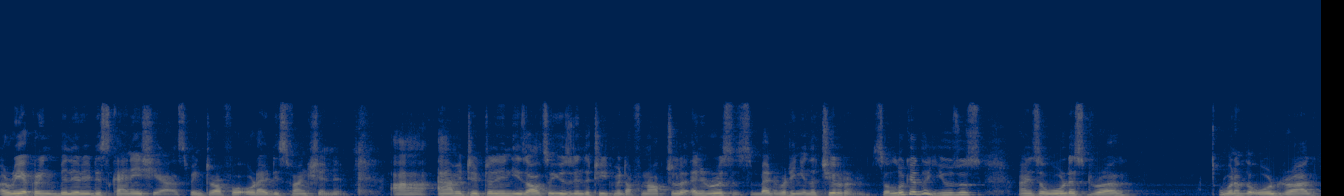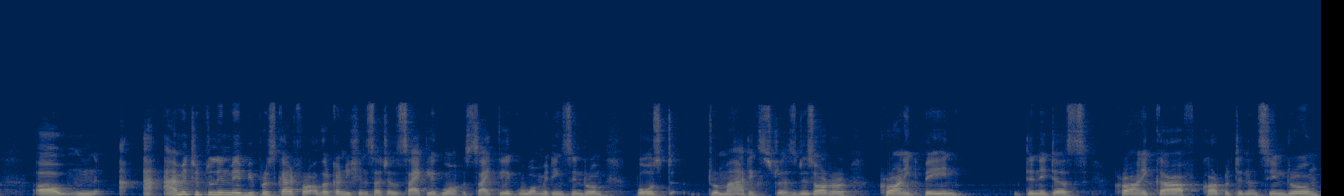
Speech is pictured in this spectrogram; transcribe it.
a recurring biliary dyskinesia sphincter of Oddi dysfunction. Uh, amitriptyline is also used in the treatment of nocturnal enuresis bedwetting in the children. So look at the uses and it's the oldest drug one of the old drug um, amitriptyline may be prescribed for other conditions such as cyclic cyclic vomiting syndrome, post-traumatic stress disorder, chronic pain, tinnitus, chronic cough, carpal tunnel syndrome,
